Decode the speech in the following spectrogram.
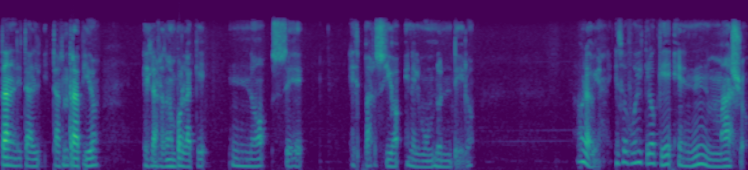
tan letal y tan rápido, es la razón por la que no se esparció en el mundo entero. Ahora bien, eso fue creo que en mayo.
